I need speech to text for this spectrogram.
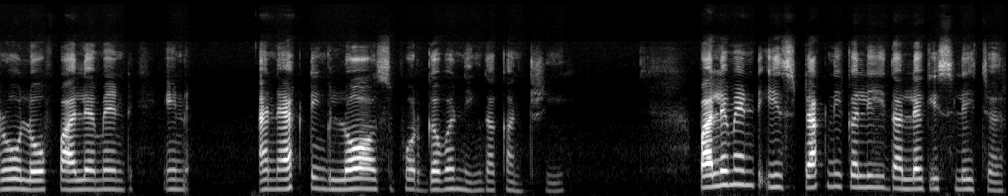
role of parliament in enacting laws for governing the country. Parliament is technically the legislature,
